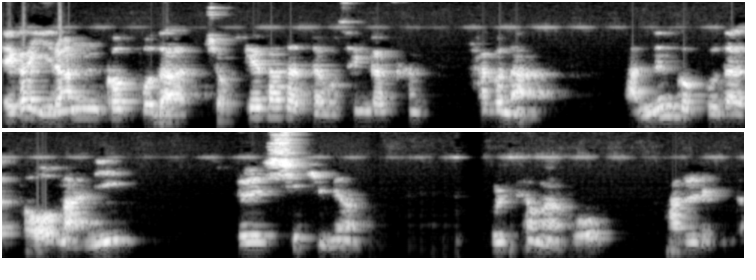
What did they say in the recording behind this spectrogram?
내가 일한 것보다 적게 받았다고 생각하거나 받는 것보다 더 많이 일 시키면 불평하고 화를 냅니다.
